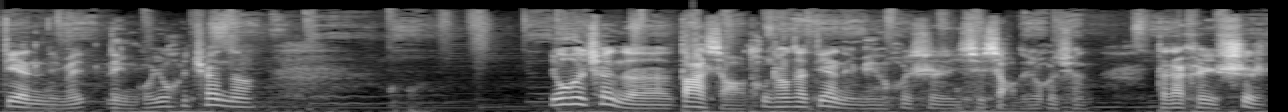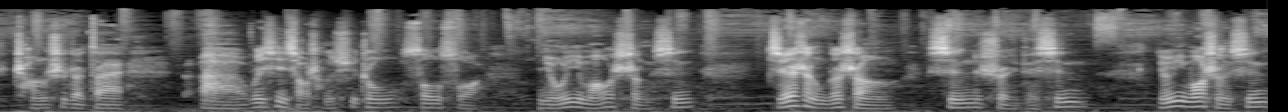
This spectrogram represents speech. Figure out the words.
店里面领过优惠券呢？优惠券的大小通常在店里面会是一些小的优惠券，大家可以试尝试着在啊微信小程序中搜索“牛一毛省心”，节省的省，薪水的薪，牛一毛省心，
